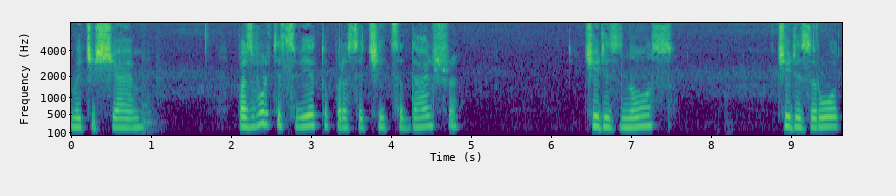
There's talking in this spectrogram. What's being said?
вычищаем. Позвольте свету просочиться дальше, через нос, через рот,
